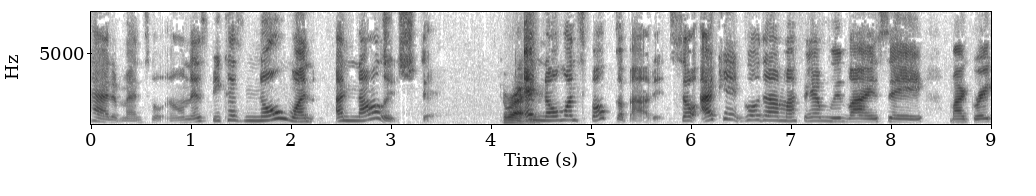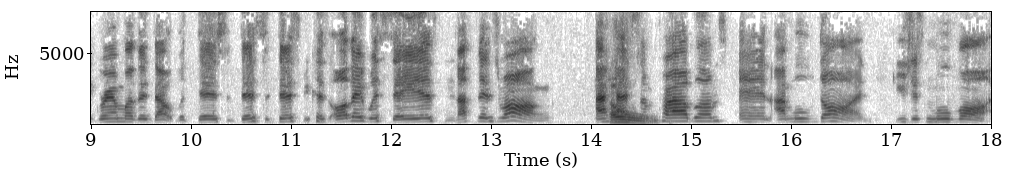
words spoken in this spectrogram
had a mental illness because no one acknowledged it Right. and no one spoke about it. So I can't go down my family line and say my great grandmother dealt with this, this, this, because all they would say is nothing's wrong. I had Oh. some problems and I moved on. You just move on.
